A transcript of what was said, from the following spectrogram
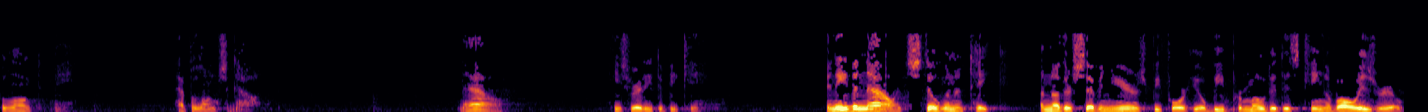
belong to me. That belongs to God. Now, he's ready to be king. And even now, it's still going to take another seven years before he'll be promoted as king of all Israel.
